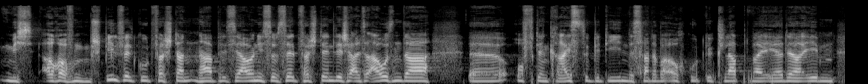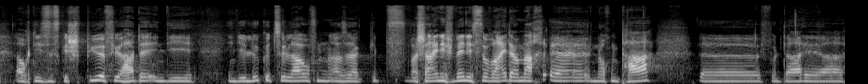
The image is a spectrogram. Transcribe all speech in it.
mich auch auf dem Spielfeld gut verstanden habe. Ist ja auch nicht so selbstverständlich, als Außen da äh, oft den Kreis zu bedienen. Das hat aber auch gut geklappt, weil er da eben auch dieses Gespür für hatte, in die, in die Lücke zu laufen. Also da gibt es wahrscheinlich, wenn ich so weitermache, äh, noch ein paar. Äh, von daher,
